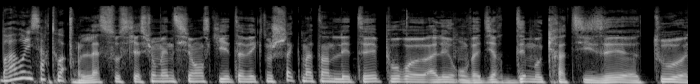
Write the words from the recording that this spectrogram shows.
bravo les Sartois. L'association Men Science qui est avec nous chaque matin de l'été pour euh, aller, on va dire, démocratiser euh, tout euh,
